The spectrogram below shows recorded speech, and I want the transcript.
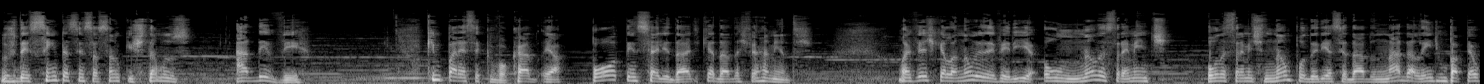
nos dê sempre a sensação que estamos a dever. O que me parece equivocado é a potencialidade que é dada às ferramentas. Uma vez que ela não deveria ou não necessariamente ou necessariamente não poderia ser dado nada além de um papel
